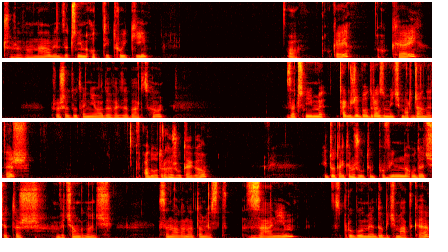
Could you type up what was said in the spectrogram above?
czerwona, więc zacznijmy od tej trójki. O, ok, ok. Proszę tutaj nie ładować za bardzo. Zacznijmy tak, żeby od razu mieć marżanę też. Wpadło trochę żółtego. I tutaj tym żółtym powinno udać się też wyciągnąć Xenala. Natomiast zanim spróbujmy dobić matkę,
